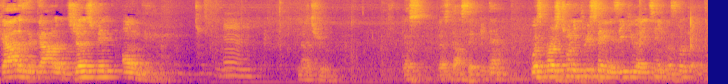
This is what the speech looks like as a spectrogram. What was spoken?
God is a God of judgment only. Mm. Not true. Let's, let's dissect it down. What's verse 23 saying in Ezekiel 18? Let's look at it.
